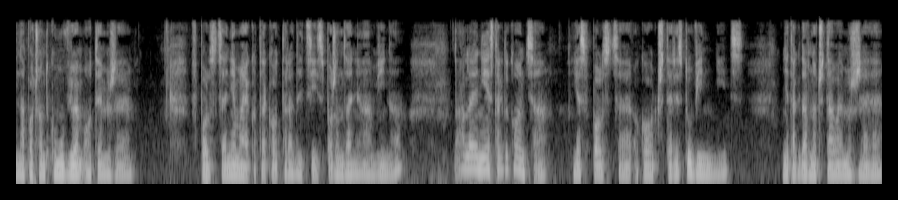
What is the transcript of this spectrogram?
Na początku mówiłem o tym, że w Polsce nie ma jako tako tradycji sporządzania wina, ale nie jest tak do końca. Jest w Polsce około 400 winnic. Nie tak dawno czytałem, że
